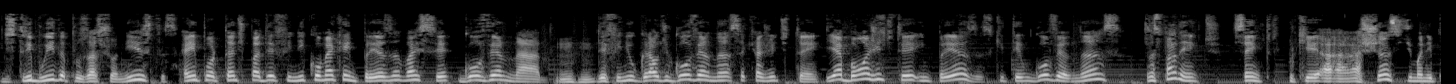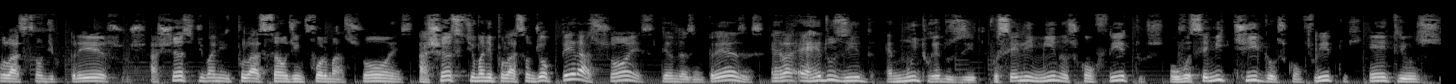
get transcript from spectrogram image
distribuída para os acionistas é importante para definir como é que a empresa vai ser governada. Uhum. Definir o grau de governança que a gente tem. E é bom a gente ter empresas que tenham governança transparente. Sempre. Porque a, a, chance de manipulação de preços, a chance de manipulação de informações, a chance de manipulação de operações dentro das empresas, ela é reduzida. É muito reduzida. Você elimina os conflitos, ou você mitiga os conflitos entre os,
